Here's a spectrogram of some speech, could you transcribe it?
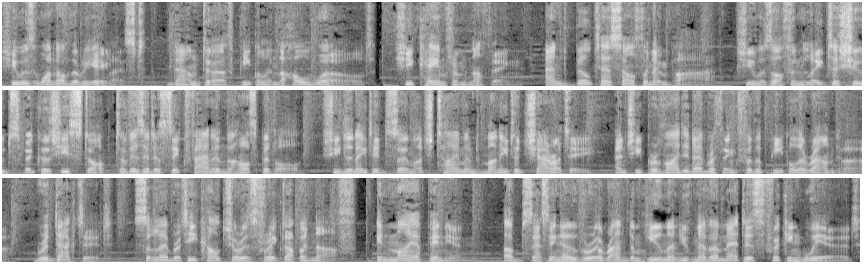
She was one of the realest, down to earth people in the whole world. She came from nothing and built herself an empire. She was often late to shoots because she stopped to visit a sick fan in the hospital. She donated so much time and money to charity, and she provided everything for the people around her. Redacted. Celebrity culture is fricked up enough, in my opinion. Obsessing over a random human you've never met is freaking weird.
